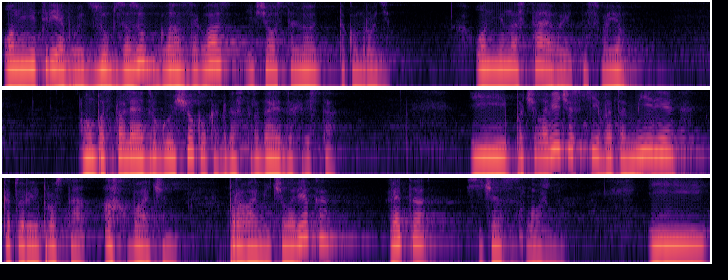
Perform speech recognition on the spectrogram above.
Он не требует зуб за зуб, глаз за глаз и все остальное в таком роде. Он не настаивает на своем. Он подставляет другую щеку, когда страдает за Христа – и по-человечески в этом мире, который просто охвачен правами человека, это сейчас сложно. И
